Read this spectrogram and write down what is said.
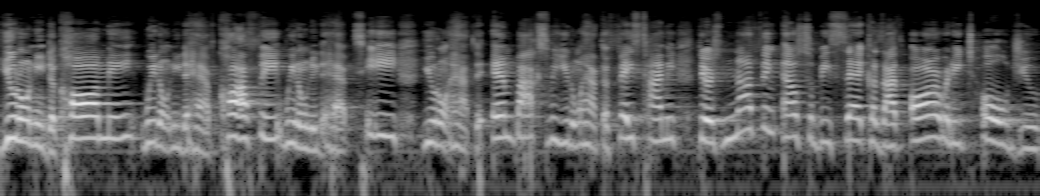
You don't need to call me. We don't need to have coffee. We don't need to have tea. You don't have to inbox me. You don't have to FaceTime me. There's nothing else to be said because I've already told you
